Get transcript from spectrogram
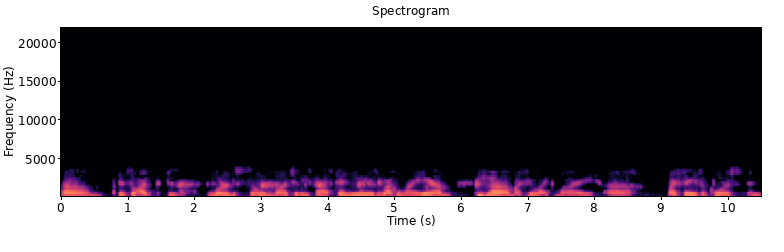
Um, and so I've just learned so much in these past 10 years about who I am. Um, I feel like my, uh, my faith, of course, and,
